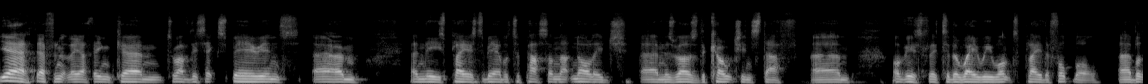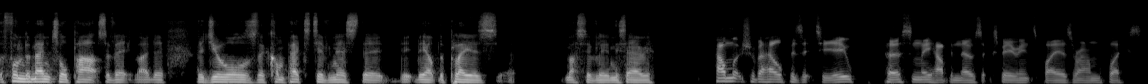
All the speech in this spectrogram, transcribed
Yeah, definitely. I think um, to have this experience um, and these players to be able to pass on that knowledge, um, as well as the coaching staff, um, obviously to the way we want to play the football. Uh, but the fundamental parts of it, like the the duels, the competitiveness, the, the they help the players massively in this area. How much of a help is it to you personally having those experienced players around the place?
